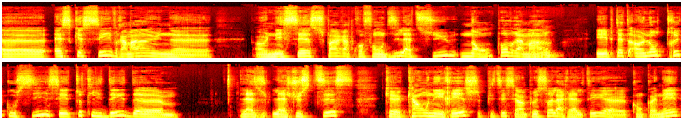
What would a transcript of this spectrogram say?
euh, est-ce que c'est vraiment une un essai super approfondi là-dessus? Non, pas vraiment. Mm-hmm. Et peut-être un autre truc aussi, c'est toute l'idée de la, justice que quand on est riche, puis tu sais, c'est un peu ça la réalité euh, qu'on connaît.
